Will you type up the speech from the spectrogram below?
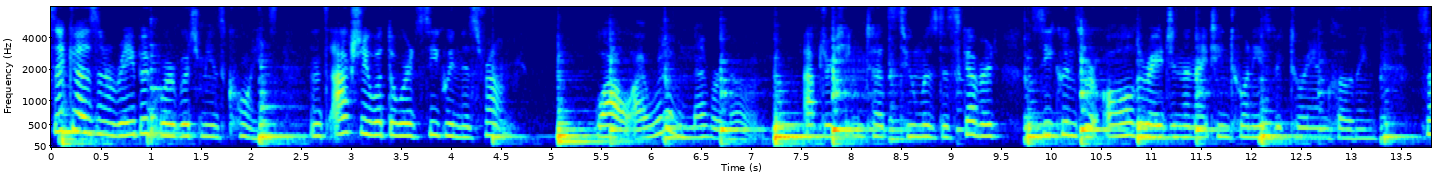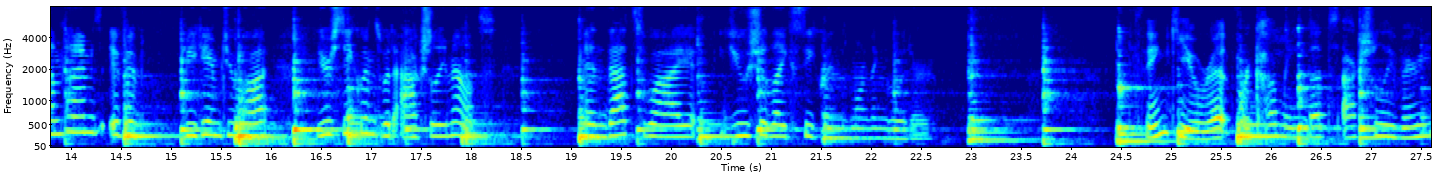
Sikka is an Arabic word which means coins, and it's actually what the word sequin is from. Wow, I would have never known. After King Tut's tomb was discovered, sequins were all the rage in the 1920s Victorian clothing. Sometimes, if it became too hot, your sequins would actually melt. And that's why you should like sequins more than glitter. Thank you, Rip, for coming. That's actually very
